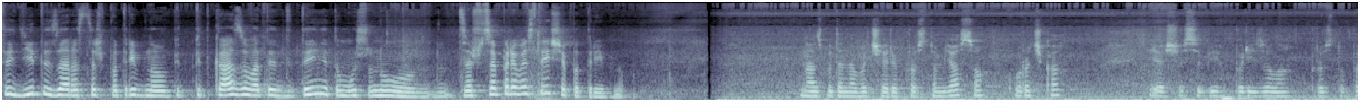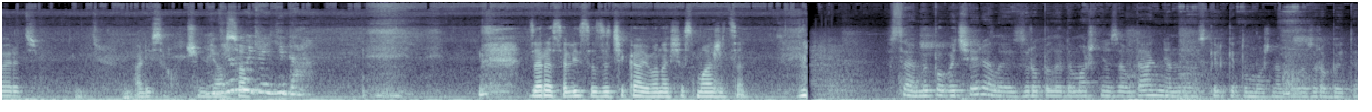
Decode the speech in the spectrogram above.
Сидіти зараз це потрібно під, підказувати дитині, тому що ну, це ж все перевести ще потрібно. У нас буде на вечері просто м'ясо, курочка. Я ще собі порізала просто перець. Аліса хоче м'ясо. моя еда? Зараз Аліса зачекає, вона ще смажиться. Все, ми повечеряли, зробили домашнє завдання. Ну, скільки то можна було зробити?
